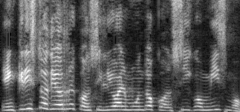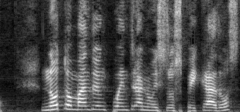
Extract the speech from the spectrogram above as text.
en Cristo Dios reconcilió al mundo consigo mismo no tomando en cuenta nuestros pecados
